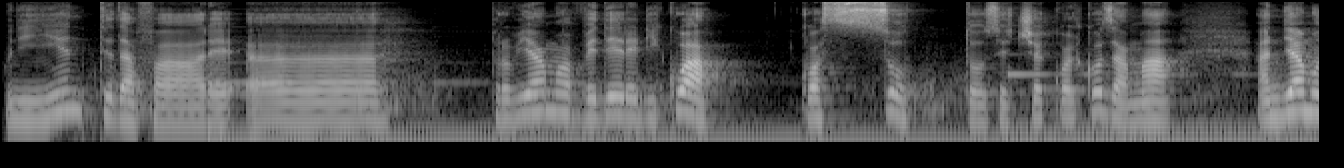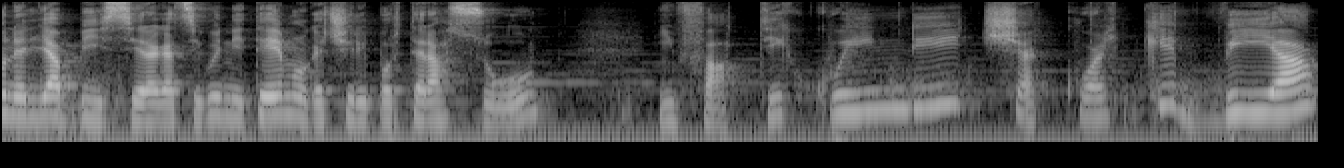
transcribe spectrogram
Quindi niente da fare. Uh, proviamo a vedere di qua. Qua sotto se c'è qualcosa, ma andiamo negli abissi, ragazzi. Quindi temo che ci riporterà su. Infatti, quindi c'è qualche via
